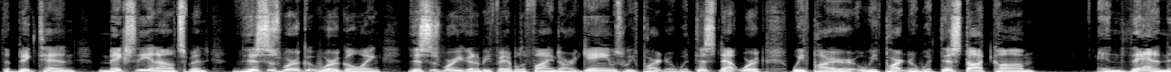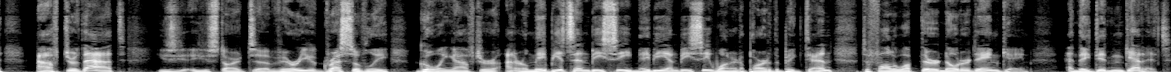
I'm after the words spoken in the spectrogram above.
the Big Ten makes the announcement. This is where we're going. This is where you're going to be able to find our games. We've partnered with this network. We've, par- we've partnered with this.com. And then after that, you, you start uh, very aggressively going after, I don't know, maybe it's NBC. Maybe NBC wanted a part of the Big Ten to follow up their Notre Dame game, and they didn't get it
